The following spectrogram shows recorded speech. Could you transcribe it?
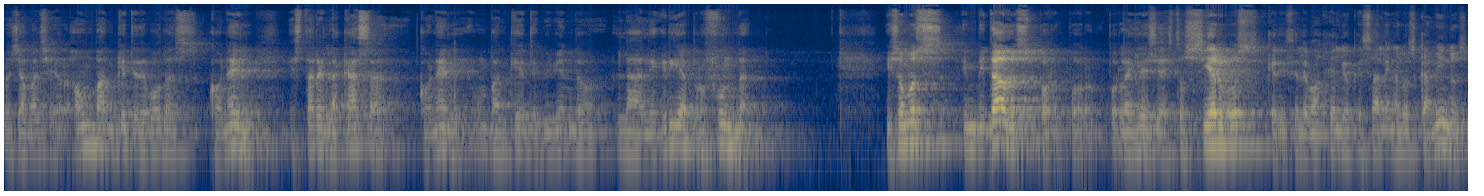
nos llama el Señor, a un banquete de bodas con Él, estar en la casa con Él, un banquete, viviendo la alegría profunda. Y somos invitados por, por, por, la iglesia, estos siervos, que dice el Evangelio, que salen a los caminos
